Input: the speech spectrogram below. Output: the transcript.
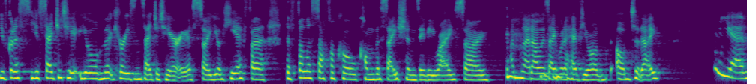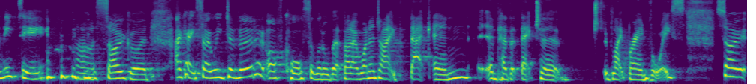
you've got a, your Sagittarius, your Mercury's in Sagittarius, so you're here for the philosophical conversations anyway. So I'm glad I was able to have you on on today. Yeah, me too. oh, so good. Okay, so we diverted off course a little bit, but I want to dive back in and pivot back to like brand voice. So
